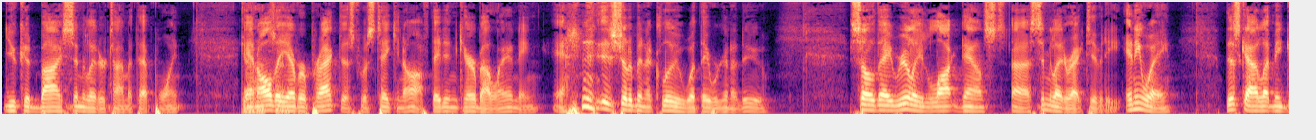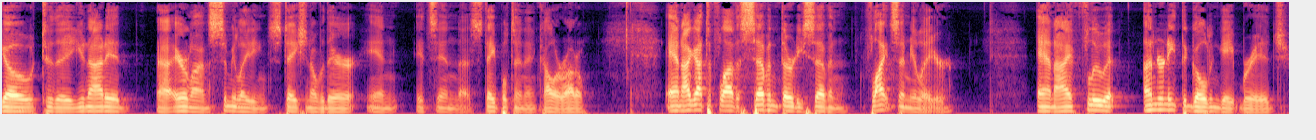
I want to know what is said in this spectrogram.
You could buy simulator time at that point. And all they ever practiced was taking off. They didn't care about landing. And it should have been a clue what they were going to do. So they really locked down uh, simulator activity. Anyway, this guy let me go to the United uh, Airlines simulating station over there in it's in uh, Stapleton in Colorado, and I got to fly the 737 flight simulator, and I flew it underneath the Golden Gate Bridge,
